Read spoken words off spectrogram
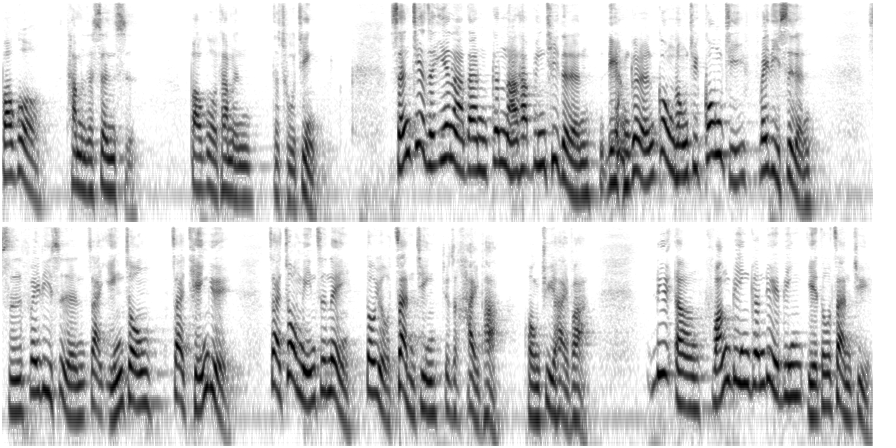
包括他们的生死。包括他们的处境，神借着耶拿丹跟拿他兵器的人两个人共同去攻击非利士人，使非利士人在营中、在田野、在众民之内都有战惊，就是害怕、恐惧、害怕。掠嗯，防兵跟掠兵也都占据，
